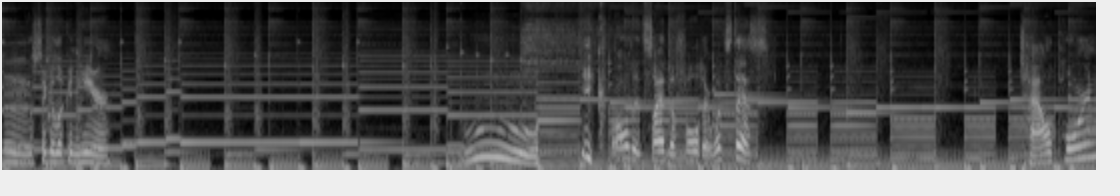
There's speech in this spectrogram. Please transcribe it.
Hmm, let's take a look in here. Ooh, he crawled inside the folder. What's this? Towel porn?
